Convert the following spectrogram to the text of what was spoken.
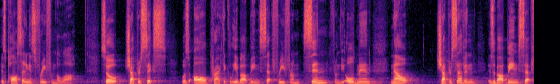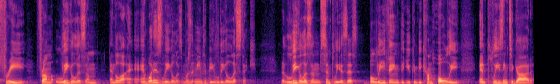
is Paul setting us free from the law. So, chapter 6 was all practically about being set free from sin, from the old man. Now, chapter 7 is about being set free from legalism and the law. And what is legalism? What does it mean to be legalistic? Legalism simply is this believing that you can become holy and pleasing to God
